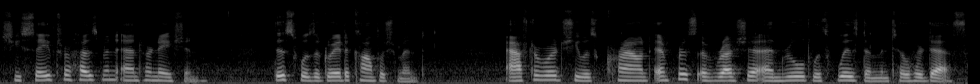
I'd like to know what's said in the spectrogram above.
She saved her husband and her nation. This was a great accomplishment. Afterward, she was crowned Empress of Russia and ruled with wisdom until her death.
